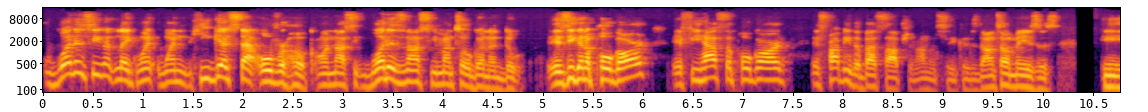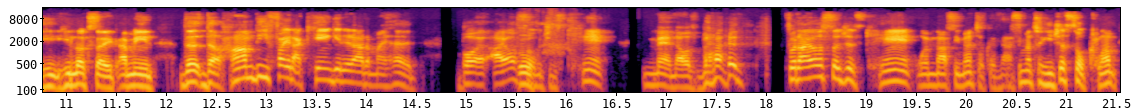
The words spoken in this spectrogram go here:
what is he gonna like when when he gets that overhook on Nasi? What is Nascimento gonna do? Is he gonna pull guard? If he has to pull guard, it's probably the best option, honestly, because Don'Tale Mayes is he, he he looks like I mean the the Hamdy fight I can't get it out of my head, but I also Oof. just can't. Man, that was bad. But I also just can't with Nascimento because Nascimento he's just so clump.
